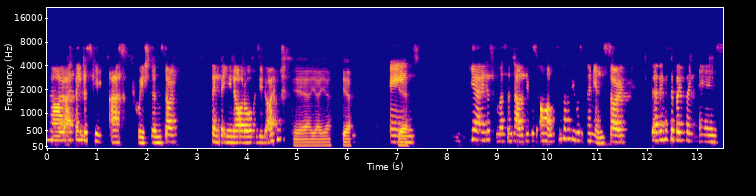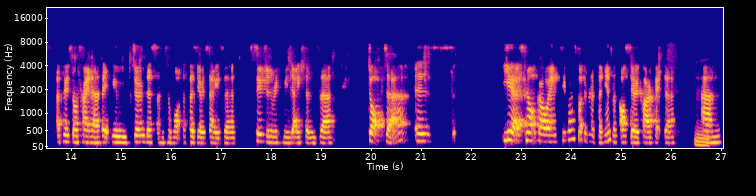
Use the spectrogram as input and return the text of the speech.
No, I think just keep asking questions. Don't think that you know it all because you don't. Yeah, yeah, yeah, yeah. And yeah. yeah, and just listen to other people's oh, listen to other people's opinions. So I think it's a big thing as a personal trainer that you do listen to what the physio says, the surgeon recommendations, the doctor is yeah, it's not going. Everyone's got different opinions with osteochiropractor. Mm. Um,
